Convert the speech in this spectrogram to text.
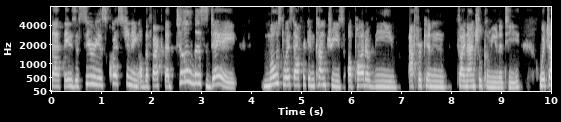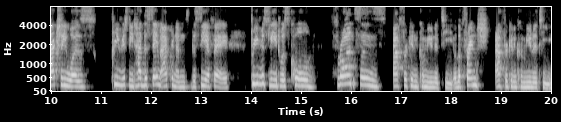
that there's a serious questioning of the fact that till this day, most West African countries are part of the African financial community, which actually was previously, it had the same acronyms, the CFA. Previously, it was called France's African community or the French African community.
